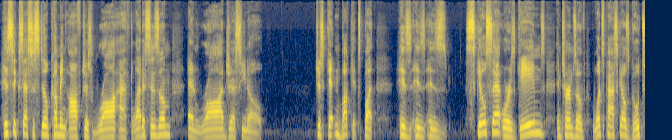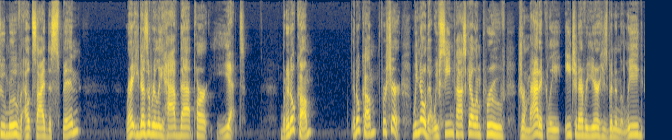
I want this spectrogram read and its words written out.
his success is still coming off just raw athleticism and raw, just, you know, just getting buckets. But his his his skill set or his games in terms of what's Pascal's go-to move outside the spin, right? He doesn't really have that part yet. But it'll come. It'll come for sure. We know that. We've seen Pascal improve dramatically each and every year he's been in the league.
